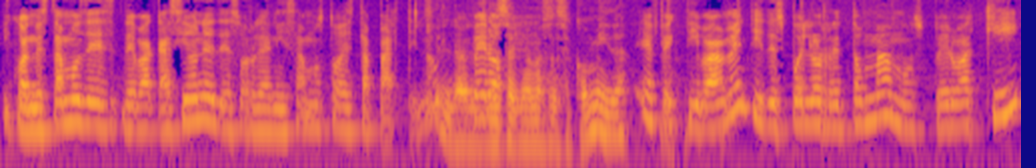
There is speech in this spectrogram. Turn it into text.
y cuando estamos de, vacaciones desorganizamos toda esta parte, ¿no? Sí, pero desayuno se hace comida. Efectivamente, y después lo retomamos, pero aquí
